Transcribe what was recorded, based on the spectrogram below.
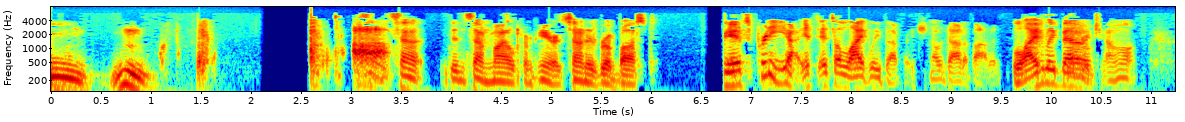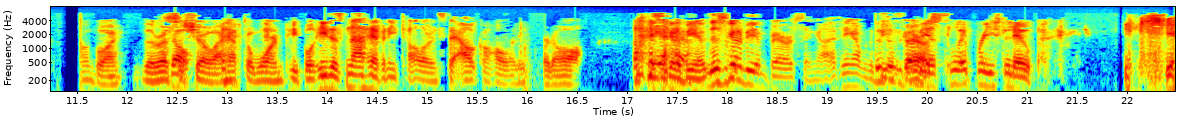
Mm, mm. Ah, it sound, didn't sound mild from here. It sounded robust. It's pretty, yeah. It's it's a lively beverage, no doubt about it. Lively beverage. So, oh, boy, the rest so, of the show, I have to warn people. He does not have any tolerance to alcohol anymore at all. This yeah. is gonna be this is gonna be embarrassing. I think I'm gonna this be. This is gonna be a slippery slope. yeah,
